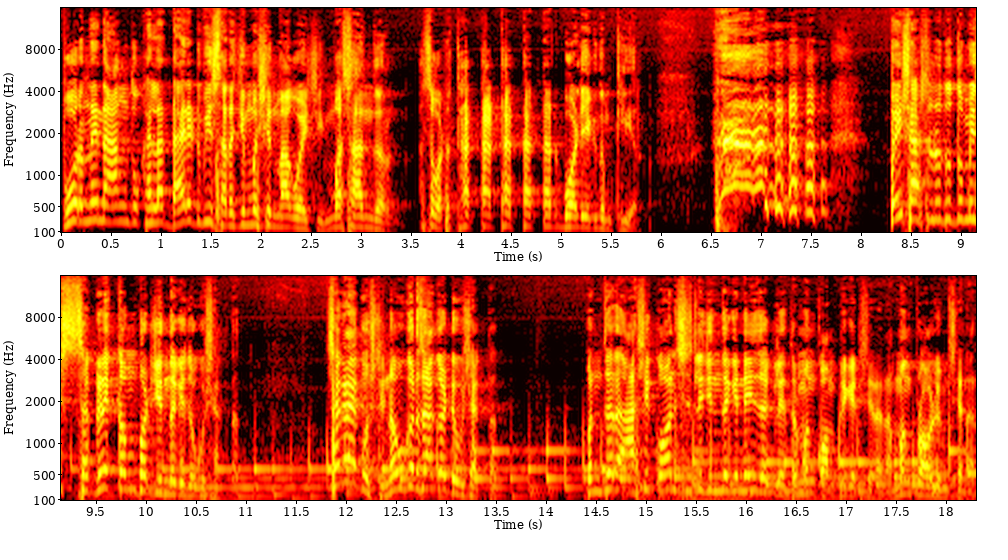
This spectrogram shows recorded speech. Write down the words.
पोर नाही ना अंग दुखायला डायरेक्ट वीस हजाराची मशीन मागवायची. मसांजर. असं वाटतं. ठाट ठाट ठाट ठाट ठाट बॉडी एकदम क्लिअर पैसे असले तर तुम्ही सगळे कम्फर्ट जिंदगी जगू शकतात सगळ्या गोष्टी नवकर जागा ठेवू शकतात पण जर अशी कॉन्शियसली जिंदगी नाही जगले तर मग कॉम्प्लिकेशन येणार. मग प्रॉब्लेम्स येणार.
